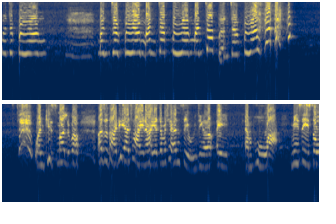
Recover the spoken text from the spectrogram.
มันจะเปลือง มันจะเปลือง มันจะเปลือง มันจะเปลืองจะเปลือง วันคริสต์มาสหรือเปล่า อันสุดท้ายที่ยาใช้นะคะยาจะไม่ใช่อันสิวจริงๆแล้วไอแอมพูอะ มีสี่สู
